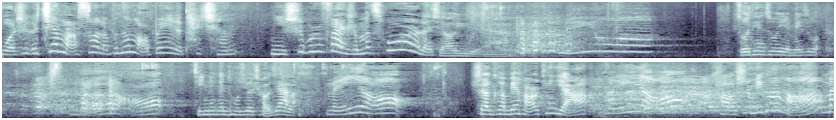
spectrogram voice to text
我这个肩膀酸了，不能老背着，太沉。你是不是犯什么错了，小雨？没有啊，昨天作业没做，没有，今天跟同学吵架了，没有，上课没好好听讲，没有，考试没考好。没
